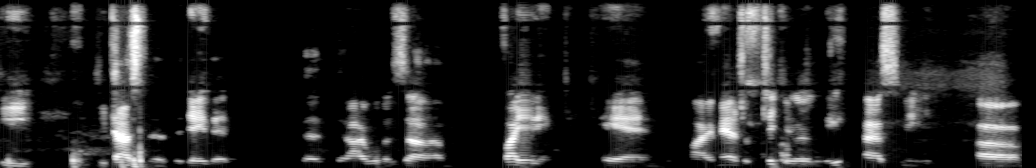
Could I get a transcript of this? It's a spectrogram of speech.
he he passed the, the day that, that, that I was um, fighting, and my manager particularly asked me, um,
